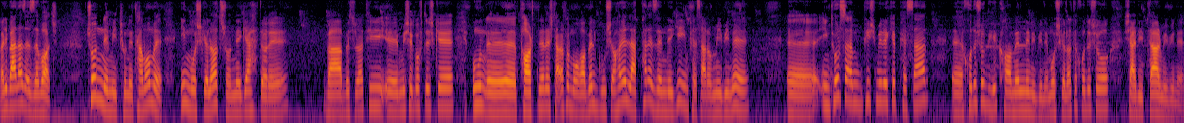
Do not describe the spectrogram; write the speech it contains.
ولی بعد از ازدواج چون نمی‌تونه تمام این مشکلات رو نگه داره و به صورتی میشه گفتش که اون پارتنرش طرف مقابل گوشه های لپر زندگی این پسر رو می‌بینه اینطور هم پیش میره که پسر خودش رو دیگه کامل نمی‌بینه مشکلات خودش رو شدیدتر می‌بینه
